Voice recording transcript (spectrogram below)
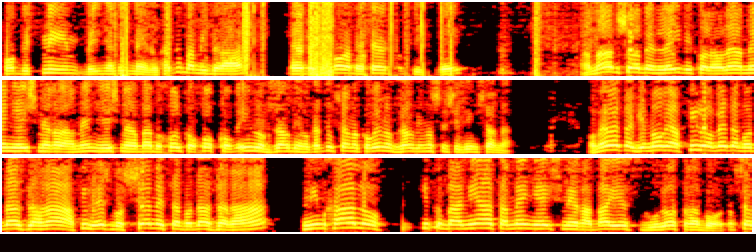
פה בפנים בעניינים אלו. כתוב במדרש, בגמורה בפרק כתבי, אמר רב שועה בן לוי כל העולה אמן יהי שמר אמן יהי שמר הבא בכל כוחו קוראים לו גזר דינו, כתוב שם קוראים לו גזר דינו של 70 שנה. אומרת הגמורי אפילו עובד עבודה זרה, אפילו יש בו שמץ עבודה זרה, נמחה לו. קיצור בעניית אמן יהי שמר הבא יש סגולות רבות. עכשיו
